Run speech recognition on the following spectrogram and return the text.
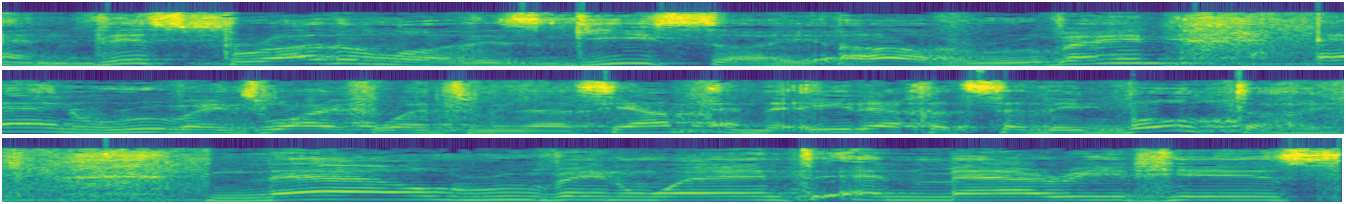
and this brother-in-law, this Gisai of Reuven, and Reuven's wife went to Minas Yam, and the Eid said they both died. Now Reuven went and married his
